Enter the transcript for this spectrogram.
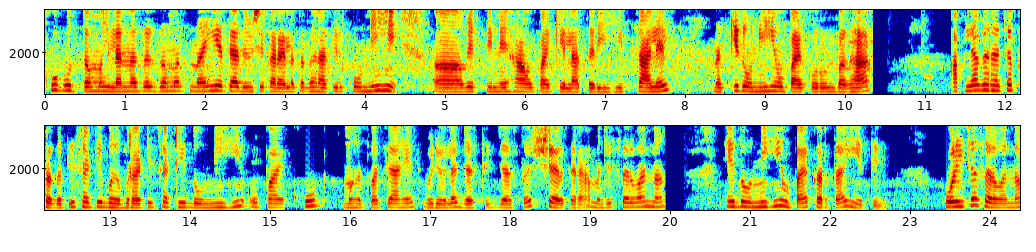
खूप उत्तम महिलांना जर जमत नाही आहे त्या दिवशी करायला तर घरातील कोणीही व्यक्तीने हा उपाय केला तरीही चालेल. नक्की दोन्हीही उपाय करून बघा. आपल्या घराच्या प्रगतीसाठी भरभराटीसाठी दोन्हीही उपाय खूप महत्त्वाचे आहेत. व्हिडिओला जास्तीत जास्त शेअर करा. म्हणजे सर्वांना हे दोन्हीही उपाय करता येतील. होळीच्या सर्वांना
